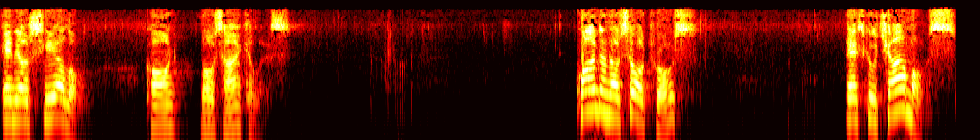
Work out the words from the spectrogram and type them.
en el cielo con los ángeles. Cuando nosotros escuchamos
